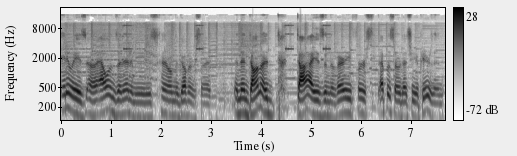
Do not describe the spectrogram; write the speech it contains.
Anyways, uh, Alan's an enemy. He's kind of on the governor's side. And then Donna dies in the very first episode that she appears in.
